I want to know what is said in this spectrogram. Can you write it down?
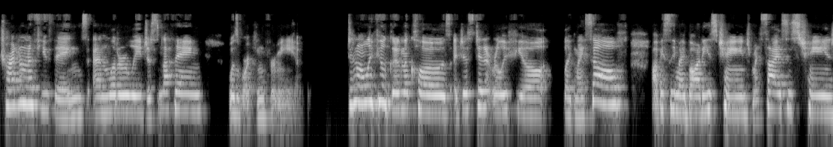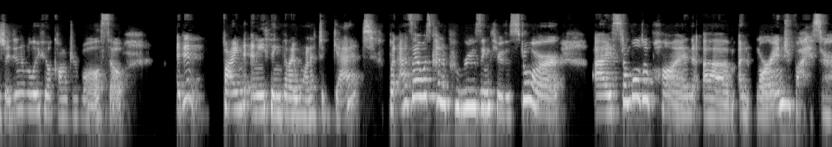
tried on a few things, and literally just nothing was working for me. Didn't really feel good in the clothes. I just didn't really feel like myself. Obviously, my body has changed, my size has changed. I didn't really feel comfortable. So I didn't find anything that I wanted to get. But as I was kind of perusing through the store, I stumbled upon um, an orange visor,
